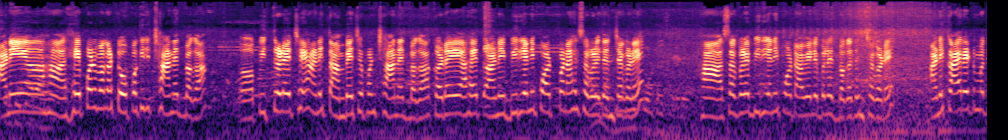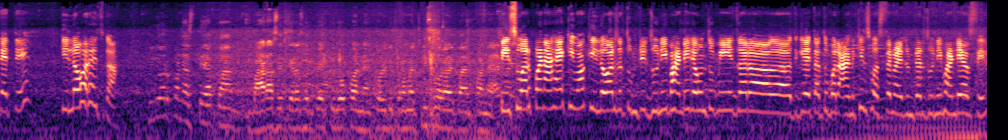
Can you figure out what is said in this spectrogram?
आणि अं, हां हे पण बघा टोपं किती छान आहेत बघा. अं, पितळेचे आणि तांब्याचे पण छान आहेत बघा. कढई आहेत आणि बिर्याणी पॉट पण आहे सगळे त्यांच्याकडे. हां सगळे बिर्याणी पॉट अवेलेबल आहेत बघा त्यांच्याकडे. आणि काय रेटमध्ये आहेत ते? किलोवर आहेत का? किलोवर पण असते बाराशे तेराशे रुपये किलो पण आहे. क्वालिटी प्रमाणे तीसवर आहे पण- आहे. पीसवर पण आहे किंवा किलोवर जर तुमची जुनी भांडी देऊन तुम्ही जर घेता तुम्हाला आणखीन स्वस्त मिळेल. तुमच्याकडे जुनी भांडी असतील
